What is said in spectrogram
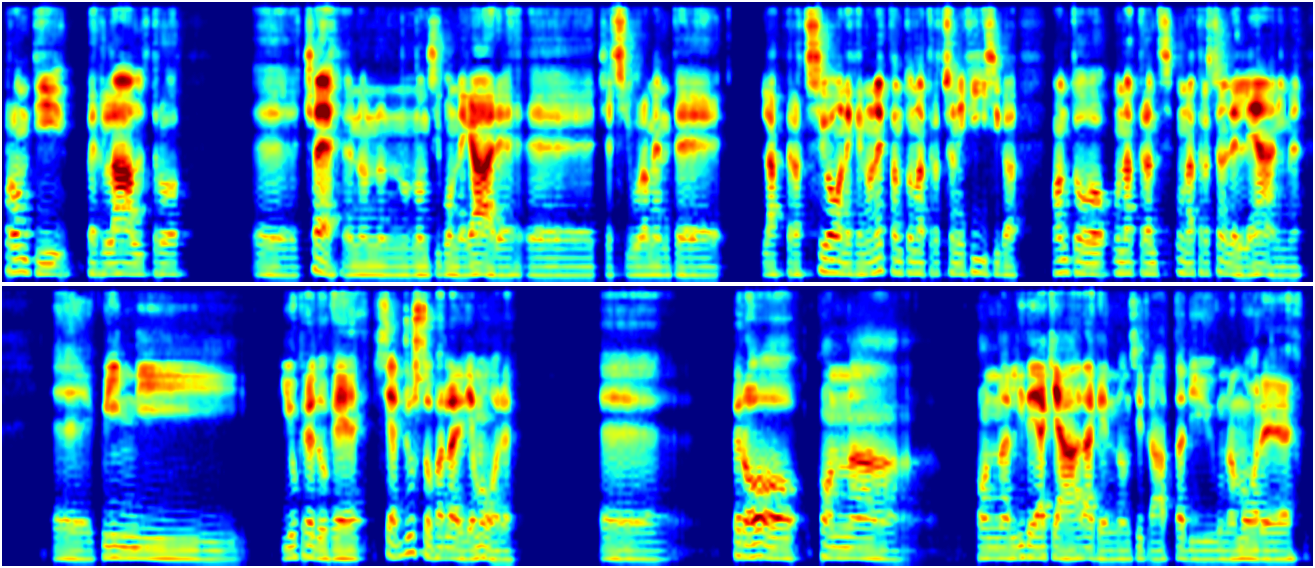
pronti per l'altro eh, c'è, non, non, non, si può negare, eh, c'è sicuramente l'attrazione che non è tanto un'attrazione fisica quanto un'attraz- un'attrazione delle anime. Eh, quindi io credo che sia giusto parlare di amore, eh, però con, con, l'idea chiara che non si tratta di un amore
